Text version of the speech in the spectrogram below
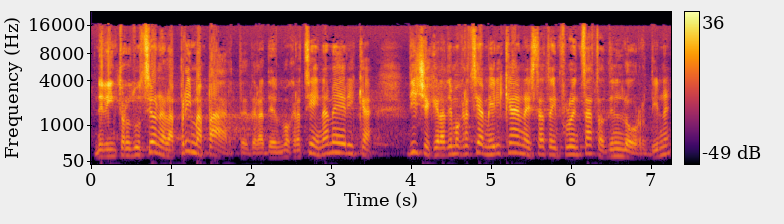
Nell'introduzione alla prima parte della democrazia in America dice che la democrazia americana è stata influenzata nell'ordine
